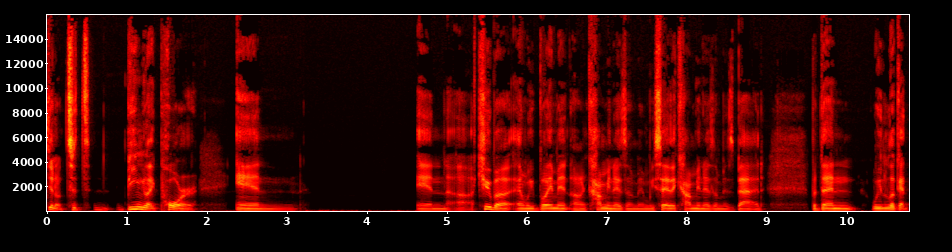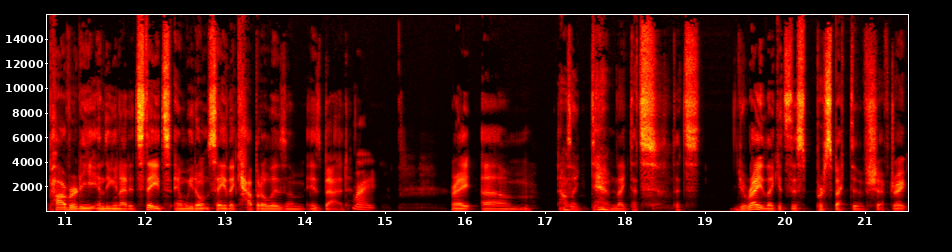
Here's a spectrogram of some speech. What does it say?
you know to, to being like poor in in uh, Cuba and we blame it on communism and we say that communism is bad. But then we look at poverty in the United States and we don't say that capitalism is bad. Right. right? Um i was like damn like that's that's you're right. Like it's this perspective shift right?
